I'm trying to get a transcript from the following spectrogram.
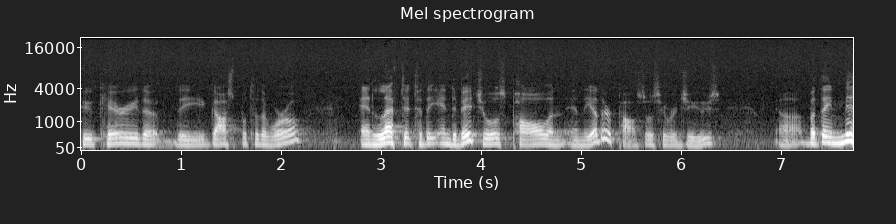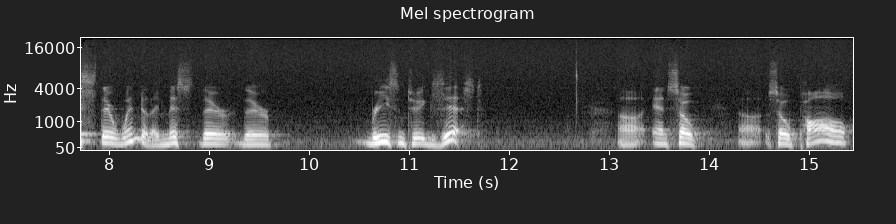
to carry the, the gospel to the world and left it to the individuals, Paul and, and the other apostles who were Jews. Uh, but they missed their window. They missed their, their reason to exist. Uh, and so, uh, so Paul,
